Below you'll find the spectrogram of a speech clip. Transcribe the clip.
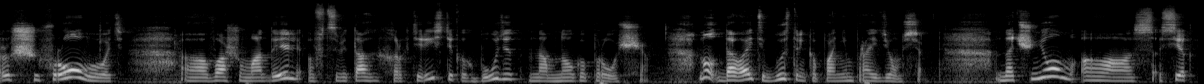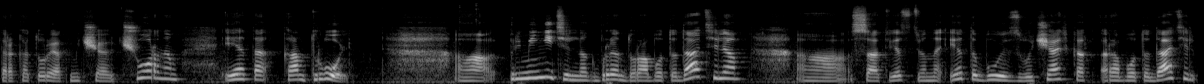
расшифровывать вашу модель в цветах и характеристиках будет намного проще. Ну, давайте быстренько по ним пройдемся. Начнем а, с сектора, который отмечают черным. Это контроль. А, применительно к бренду работодателя, соответственно, это будет звучать как работодатель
